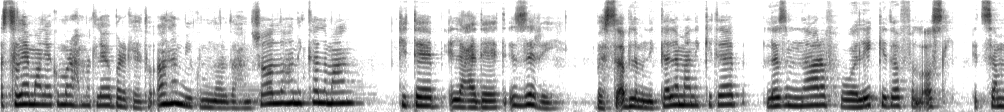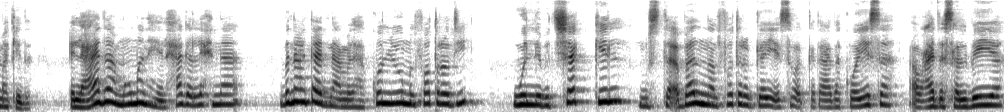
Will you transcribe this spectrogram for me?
السلام عليكم ورحمة الله وبركاته. أهلا بيكم النهاردة. إن شاء الله هنتكلم عن كتاب العادات الذرية بس قبل ما نتكلم عن الكتاب لازم نعرف هو ليه الكتاب في الأصل اتسمى كده. العادة عموما هي الحاجة اللي إحنا بنعتاد نعملها كل يوم الفترة دي واللي بتشكل مستقبلنا الفترة الجاية سواء كانت عادة كويسة أو عادة سلبية.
